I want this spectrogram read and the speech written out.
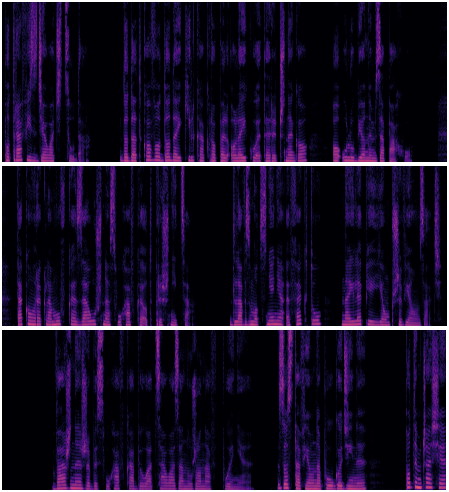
potrafi zdziałać cuda. Dodatkowo dodaj kilka kropel olejku eterycznego o ulubionym zapachu. Taką reklamówkę załóż na słuchawkę od prysznica. Dla wzmocnienia efektu najlepiej ją przywiązać. Ważne, żeby słuchawka była cała zanurzona w płynie. Zostaw ją na pół godziny. Po tym czasie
